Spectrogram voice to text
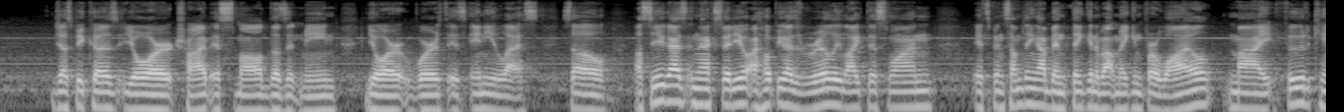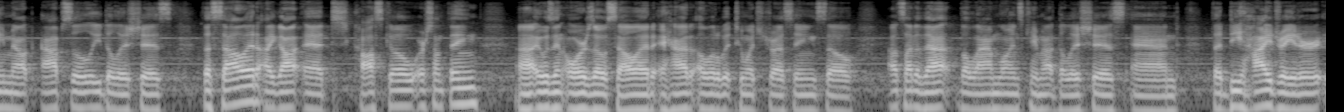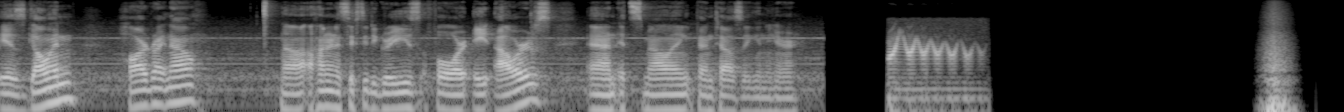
just because your tribe is small doesn't mean your worth is any less. So I'll see you guys in the next video. I hope you guys really like this one. It's been something I've been thinking about making for a while. My food came out absolutely delicious. The salad I got at Costco or something, uh, it was an orzo salad. It had a little bit too much dressing. So outside of that, the lamb loins came out delicious. And the dehydrator is going hard right now. Uh, 160 degrees for eight hours. And it's smelling fantastic in here.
